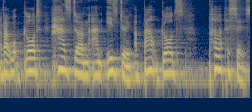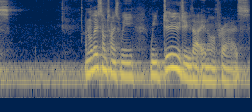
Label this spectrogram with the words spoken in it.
about what God has done and is doing, about God's purposes. And although sometimes we, we do do that in our prayers,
